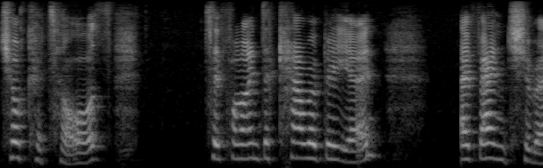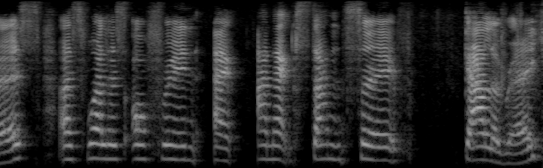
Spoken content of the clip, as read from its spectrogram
Chukka Tours to find the Caribbean adventurers as well as offering a, an extensive gallery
